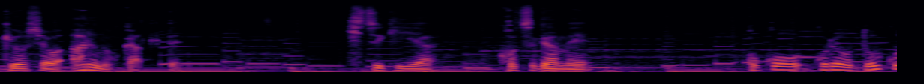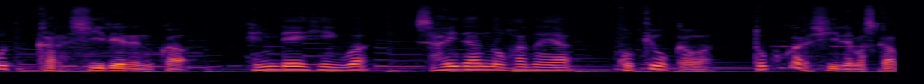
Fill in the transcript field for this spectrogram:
業者はあるのかって。棺や骨亀。こここれをどこから仕入れるのか。返礼品は祭壇のお花やご教科はどこから仕入れますか？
